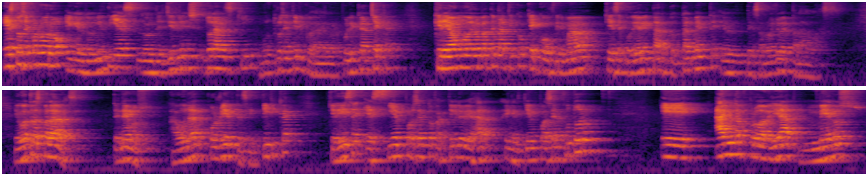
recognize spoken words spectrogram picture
Esto se corroboró en el 2010, donde Jidrich Dolansky, otro científico de la República Checa, crea un modelo matemático que confirmaba que se podía evitar totalmente el desarrollo de paradojas. En otras palabras, tenemos a una corriente científica que dice es 100% factible viajar en el tiempo hacia el futuro. Eh, hay una probabilidad menos,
